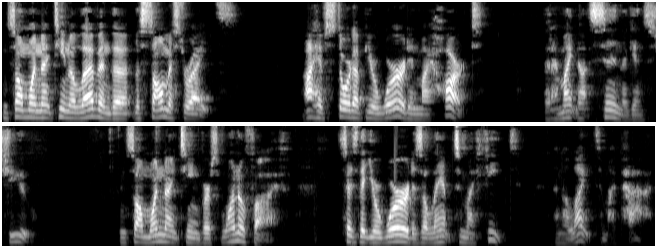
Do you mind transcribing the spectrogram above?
In Psalm 119, 11, the, the psalmist writes, I have stored up your word in my heart that I might not sin against you. In Psalm 119, verse 105, says that your word is a lamp to my feet and a light to my path.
